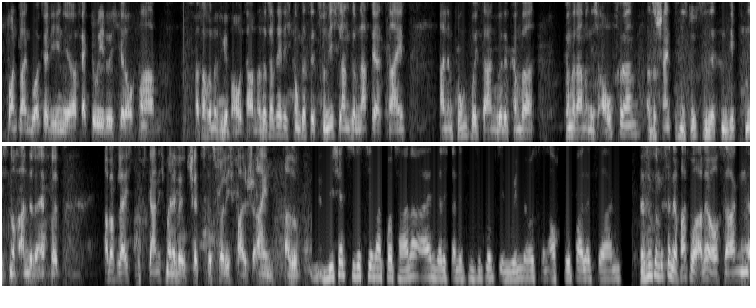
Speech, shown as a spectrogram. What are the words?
Frontline-Worker, die in ihrer Factory durchgelaufen haben, was auch immer sie gebaut haben. Also tatsächlich kommt das jetzt für mich langsam nach der Zeit an einem Punkt, wo ich sagen würde, können wir, können wir damit nicht aufhören? Also scheint sich nicht durchzusetzen, gibt es nicht noch andere Efforts, aber vielleicht ist gar nicht meine Welt, schätze ich das völlig falsch ein. Also Wie schätzt du das Thema Cortana ein? Werde ich dann jetzt in Zukunft in Windows dann auch Copilot sagen? Das ist so ein bisschen der Part, wo alle auch sagen, äh,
